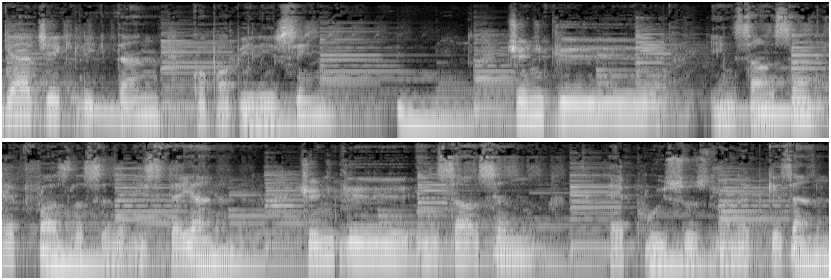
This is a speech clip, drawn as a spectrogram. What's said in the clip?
gerçeklikten kopabilirsin. Çünkü insansın hep fazlasını isteyen. Çünkü insansın hep huysuzlanıp gezen.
